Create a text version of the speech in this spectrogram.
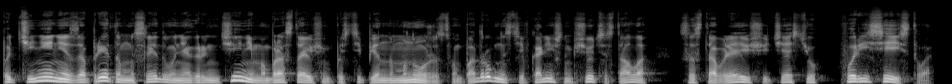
Подчинение запретам исследования ограничениям, обрастающим постепенно множеством подробностей, в конечном счете стало составляющей частью фарисейства,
